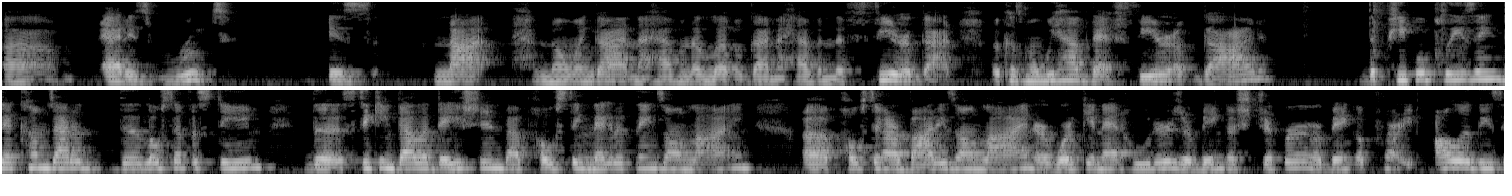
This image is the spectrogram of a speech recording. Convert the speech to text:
um, at its root, is not knowing God, not having the love of God, not having the fear of God. Because when we have that fear of God, the people pleasing that comes out of the low self esteem, the seeking validation by posting negative things online, uh, posting our bodies online, or working at Hooters, or being a stripper, or being a porn, all of these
